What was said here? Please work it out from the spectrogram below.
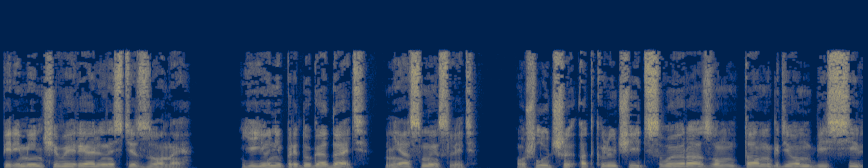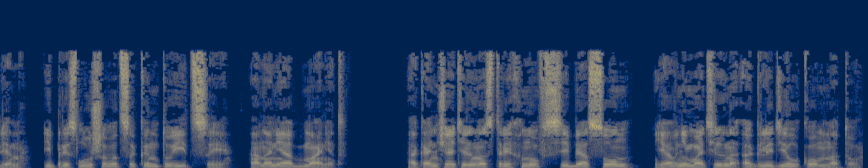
переменчивой реальности зоны. Ее не предугадать, не осмыслить. Уж лучше отключить свой разум там, где он бессилен, и прислушиваться к интуиции, она не обманет. Окончательно стряхнув с себя сон, я внимательно оглядел комнату.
